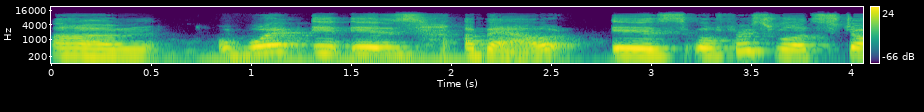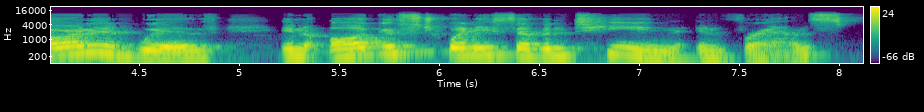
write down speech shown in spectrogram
um, what it is about is well, first of all, it started with in August 2017 in France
